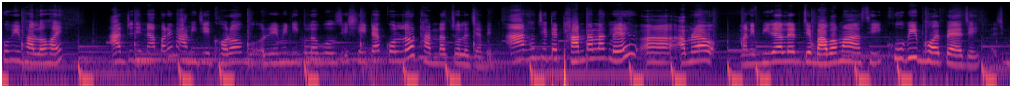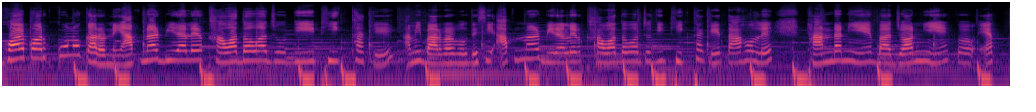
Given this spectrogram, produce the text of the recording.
খুবই ভালো হয়। আর যদি না পারেন, আমি যে ঘরোয়া রেমেডিগুলো বলছি, সেটা করলেও ঠান্ডা চলে যাবে। আর হচ্ছে এটা ঠান্ডা লাগলে আমরা মানে বিড়ালের যে বাবা মা আছি, খুবই ভয় পেয়ে যাই। ভয় পাওয়ার কোনো কারণ নেই। আপনার বিড়ালের খাওয়া দাওয়া যদি ঠিক থাকে, আমি বারবার বলতেছি, আপনার বিড়ালের খাওয়া দাওয়া যদি ঠিক থাকে, তাহলে ঠান্ডা নিয়ে বা জ্বর নিয়ে এত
